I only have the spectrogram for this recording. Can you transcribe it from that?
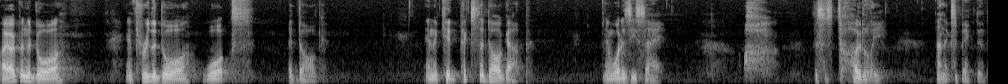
I open the door, and through the door walks a dog. And the kid picks the dog up. And what does he say? Oh, this is totally unexpected.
